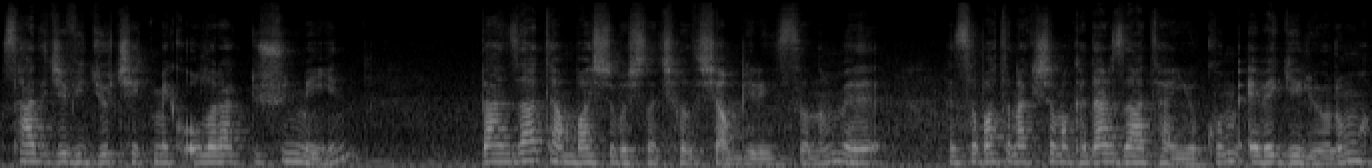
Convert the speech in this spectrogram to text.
sadece video çekmek olarak düşünmeyin. Ben zaten başlı başına çalışan bir insanım ve hani sabahtan akşama kadar zaten yokum. Eve geliyorum,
